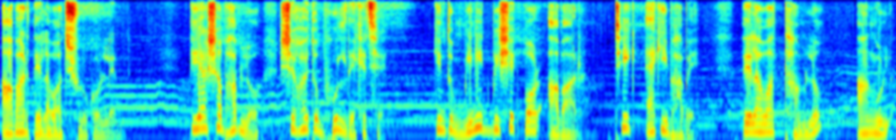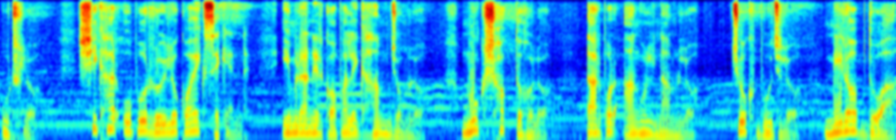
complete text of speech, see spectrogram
আবার তেলাওয়াত শুরু করলেন। তিয়াশা ভাবল, সে হয়তো ভুল দেখেছে। কিন্তু মিনিট বিশেক পর আবার, ঠিক একইভাবে, তেলাওয়াত থামল, আঙুল উঠল। শিখার উপর রইল কয়েক সেকেন্ড। ইমরানের কপালে ঘাম জমল। মুখ শক্ত হল। তারপর আঙুল নামল। চোখ বুঝল নীরব দোয়া,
